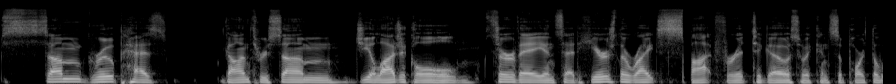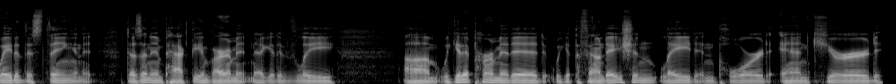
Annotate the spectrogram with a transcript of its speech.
some group has gone through some geological survey and said here's the right spot for it to go so it can support the weight of this thing and it doesn't impact the environment negatively um, we get it permitted, we get the foundation laid and poured and cured.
